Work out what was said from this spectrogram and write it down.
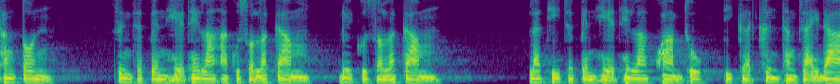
ข้างต้น ซึ่งจะเป็นเหตุให้ละอกุศลกรรม ด้วยกุศลกรรม และที่จะเป็นเหตุให้ละความทุกข์ที่เกิดขึ้นทางใจได้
